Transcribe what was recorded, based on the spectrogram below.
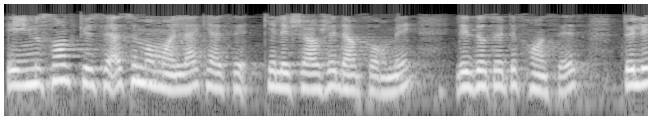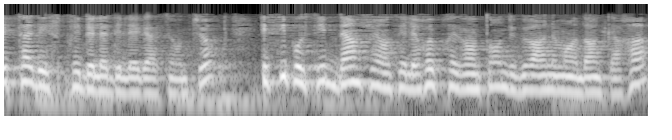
et il nous semble que c'est à ce moment-là qu'elle est chargée d'informer les autorités françaises de l'état d'esprit de la délégation turque et si possible d'influencer les représentants du gouvernement d'Ankara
